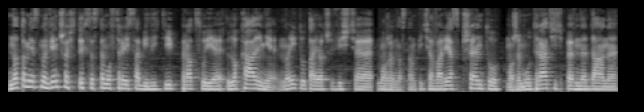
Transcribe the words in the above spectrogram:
Natomiast no, większość tych systemów traceability pracuje lokalnie. No i tutaj oczywiście może nastąpić awaria sprzętu, możemy utracić pewne dane.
